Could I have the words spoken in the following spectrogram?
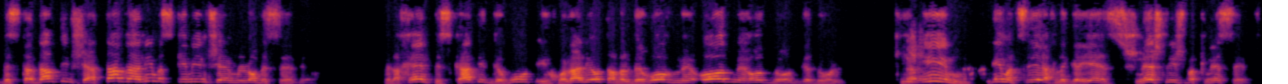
בסטנדרטים שאתה ואני מסכימים שהם לא בסדר. ולכן פסקת התגברות יכולה להיות, אבל ברוב מאוד מאוד מאוד גדול. כי אם אני מצליח לגייס שני שליש בכנסת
